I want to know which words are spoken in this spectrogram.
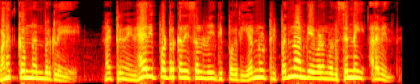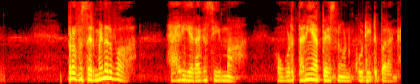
வணக்கம் நண்பர்களே. நற்றினின் ஹாரி பாட்டர் கதை சொல்வீதி பகுதி இருநூற்றி பதினான்கை வழங்குவது சென்னை அரவிந்த். ப்ரொஃபசர் மினர்வா ஹாரிய ரகசியமா? அவங்களோட தனியா பேசணும்னு கூட்டிட்டு போறாங்க.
